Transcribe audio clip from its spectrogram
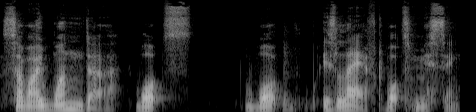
So I wonder what's what is left? What's missing?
